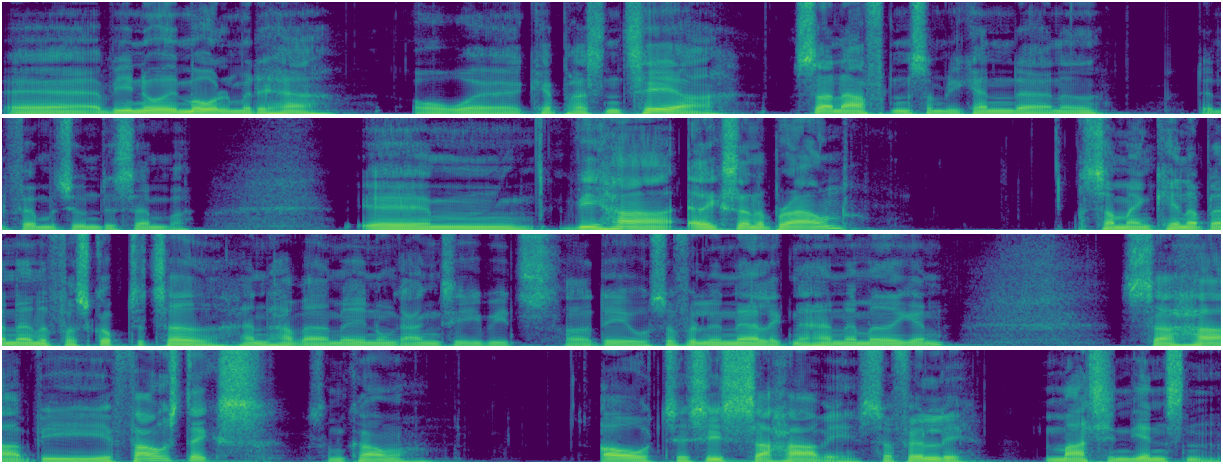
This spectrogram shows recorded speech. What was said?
at vi er nået i mål med det her, og øh, kan præsentere sådan en aften, som vi kan dernede, den 25. december. Øhm, vi har Alexander Brown, som man kender blandt andet fra Skub til Taget. Han har været med nogle gange til E-Beats, så det er jo selvfølgelig nærliggende, at han er med igen. Så har vi Faustex, som kommer. Og til sidst så har vi selvfølgelig Martin Jensen.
